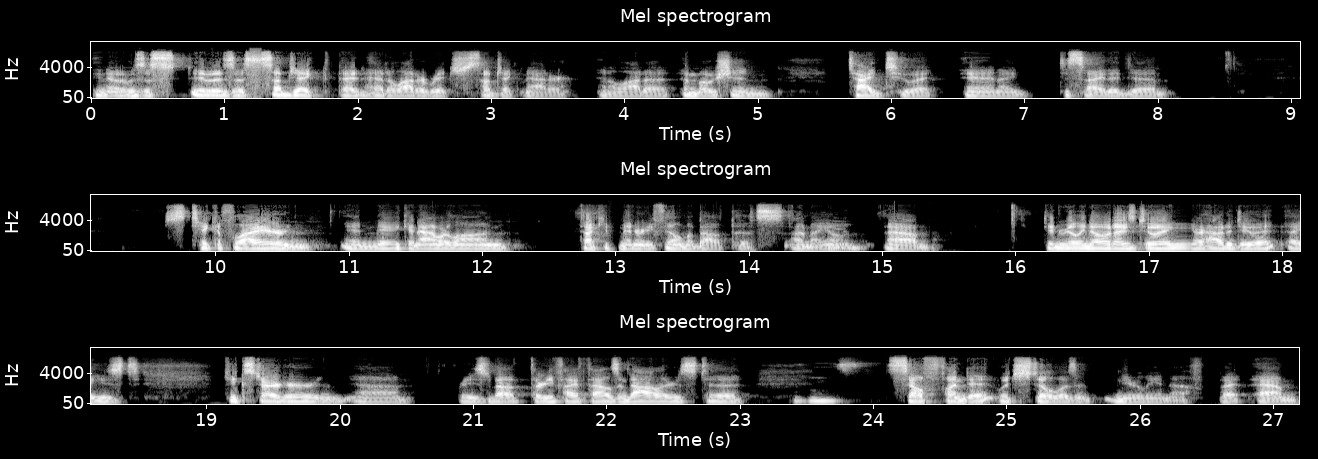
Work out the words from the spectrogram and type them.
you know it was a it was a subject that had a lot of rich subject matter and a lot of emotion tied to it and i decided to just take a flyer and and make an hour long documentary film about this on my own. Um, didn't really know what i was doing or how to do it. I used kickstarter and um, raised about $35000 to self-fund it which still wasn't nearly enough but um,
